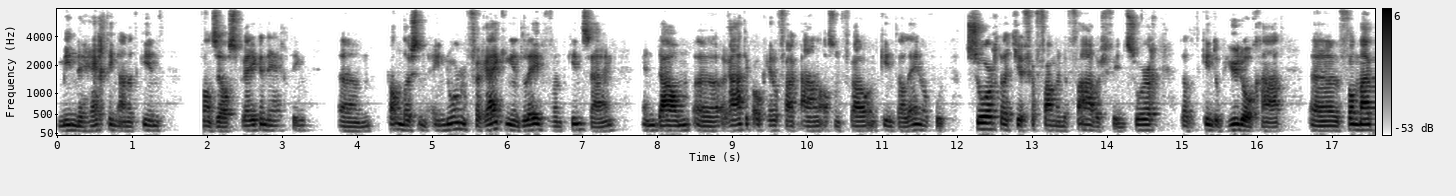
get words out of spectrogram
minder hechting aan het kind, vanzelfsprekende hechting, um, kan dus een enorme verrijking in het leven van het kind zijn. En daarom uh, raad ik ook heel vaak aan als een vrouw een kind alleen opvoedt. Zorg dat je vervangende vaders vindt. Zorg dat het kind op judo gaat. Uh, van mij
